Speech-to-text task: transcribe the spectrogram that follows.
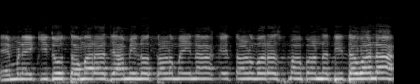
એમણે કીધું, તમારા જામીનો ત્રણ મહિના કે ત્રણ વર્ષમાં પણ નથી થવાના.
